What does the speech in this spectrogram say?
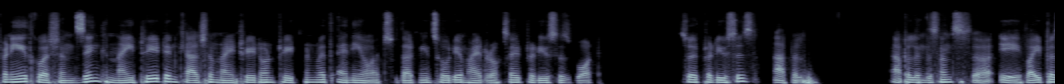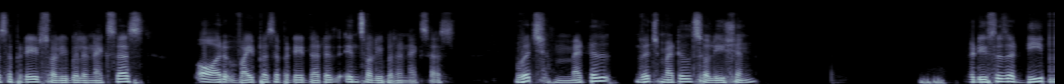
28th question. Zinc nitrate and calcium nitrate on treatment with NaOH. So that means sodium hydroxide produces what? So it produces apple. Apple in the sense uh, A, white precipitate soluble in excess or white precipitate that is insoluble in excess. Which metal, which metal solution produces a deep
